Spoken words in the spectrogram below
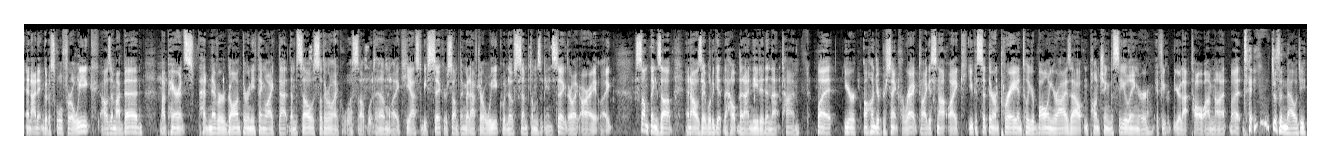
and I didn't go to school for a week. I was in my bed. My parents had never gone through anything like that themselves. So they were like, what's up with him? Like, he has to be sick or something. But after a week with no symptoms of being sick, they're like, all right, like, something's up. And I was able to get the help that I needed in that time. But you're 100% correct. Like, it's not like you could sit there and pray until you're bawling your eyes out and punching the ceiling, or if you're, you're that tall, I'm not, but just an analogy.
